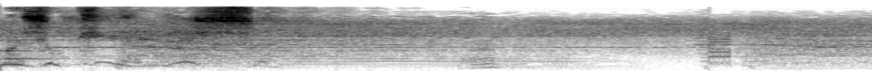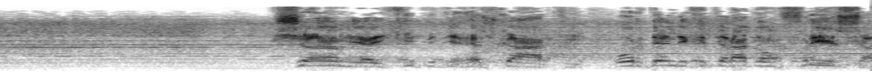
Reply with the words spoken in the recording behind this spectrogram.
Mas o que é isso? Chame a equipe de resgate. Ordene que tragam Freeza.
